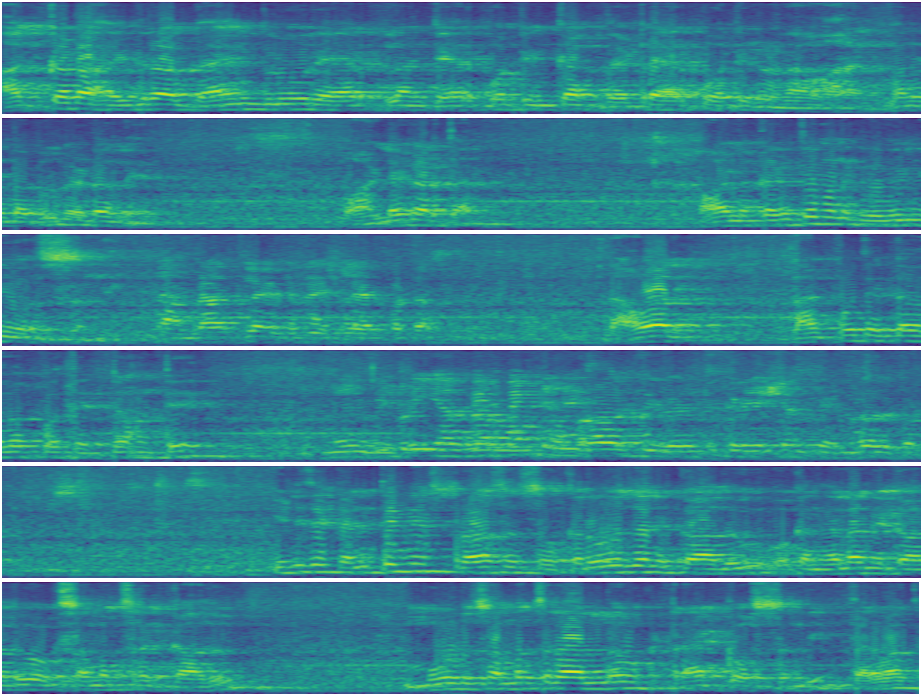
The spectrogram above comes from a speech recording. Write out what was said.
అక్కడ హైదరాబాద్ బెంగళూరు ఎయిర్ లాంటి ఎయిర్పోర్ట్ ఇంకా బెటర్ ఎయిర్పోర్ట్ ఇక్కడ రావాలని మన డబ్బులు పెట్టడం లేదు. వాళ్ళే కడతారు. వాళ్ళు కడితే మనకు రెవెన్యూ వస్తుంది. అమరావతిలో ఇంటర్నేషనల్ ఎయిర్పోర్ట్ వస్తుంది. రావాలి. లేకపోతే డెవలప్ అవుతే ఎట్లా ఉంటే? It is a continuous process ఒక రోజని కాదు ఒక నెలని కాదు ఒక సంవత్సరం కాదు. మూడు సంవత్సరాల్లో ఒక ట్రాక్ వస్తుంది తర్వాత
